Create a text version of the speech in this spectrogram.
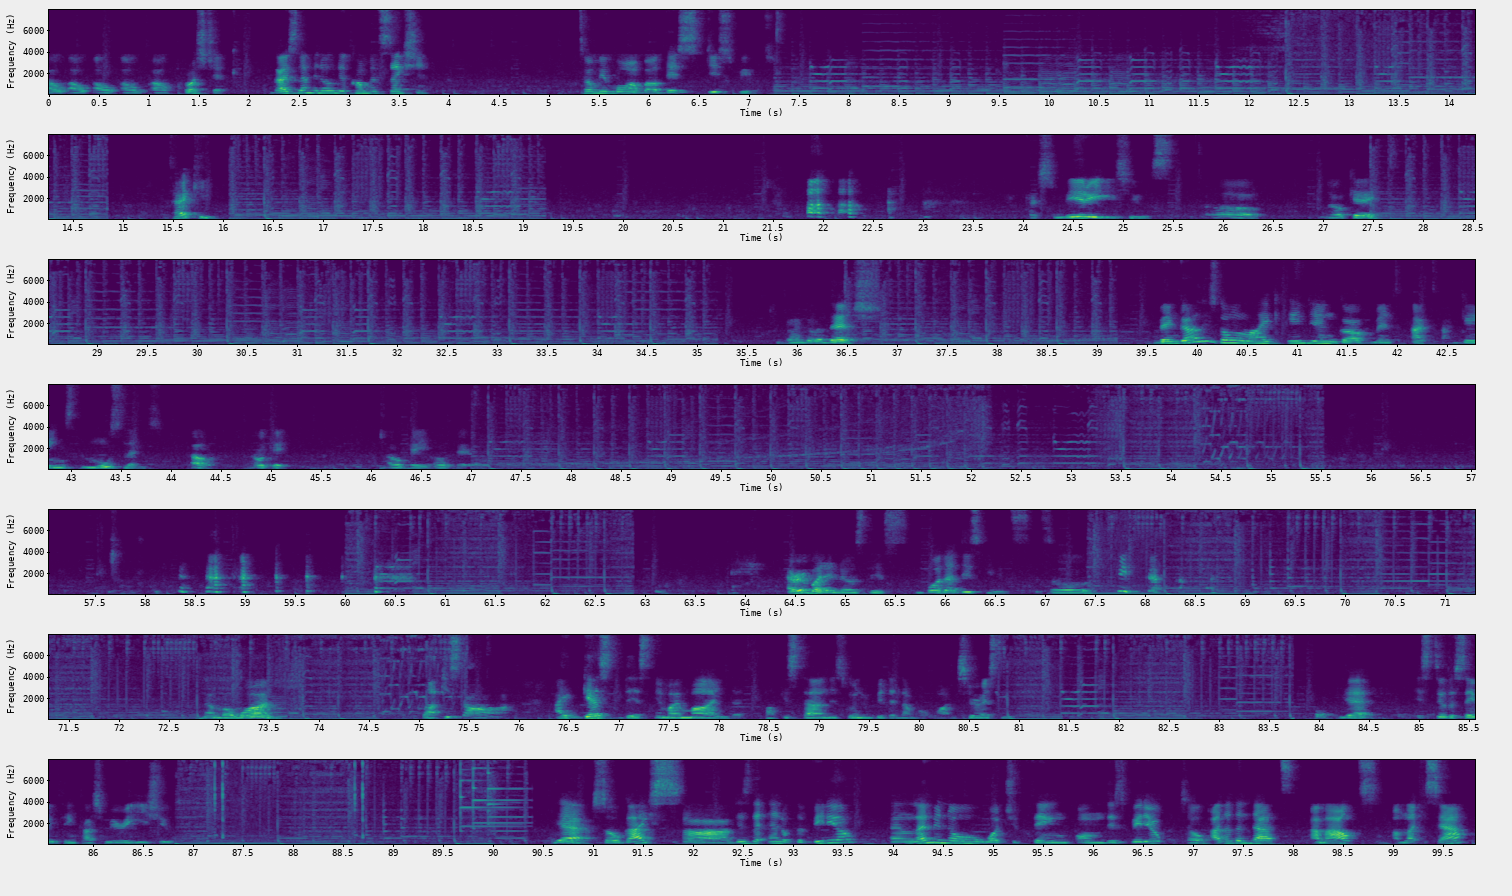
I'll, I'll, I'll, I'll, I'll cross check. Guys, let me know in the comment section. Tell me more about this dispute. Turkey. Kashmiri issues. Oh, okay. Bangladesh. Bengalis don't like Indian government act against Muslims. Oh, okay. Okay, okay. Everybody knows this border disputes. So number one, Pakistan. I guessed this in my mind that Pakistan is going to be the number one. Seriously. Yeah, it's still the same thing, Kashmiri issue. Yeah, so guys, uh, this is the end of the video and let me know what you think on this video. So other than that, I'm out. I'm Lucky Sam.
